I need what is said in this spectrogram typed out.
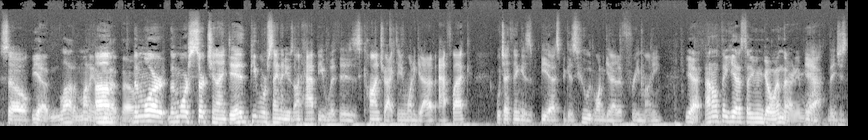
so. Yeah, a lot of money Um, that though. the more the more searching I did, people were saying that he was unhappy with his contract and he wanted to get out of Aflac, which I think is BS because who would want to get out of free money? yeah, I don't think he has to even go in there anymore. Yeah, they just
